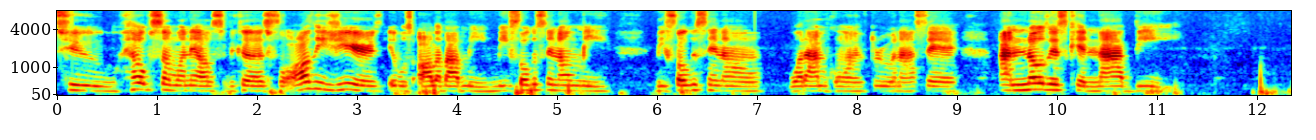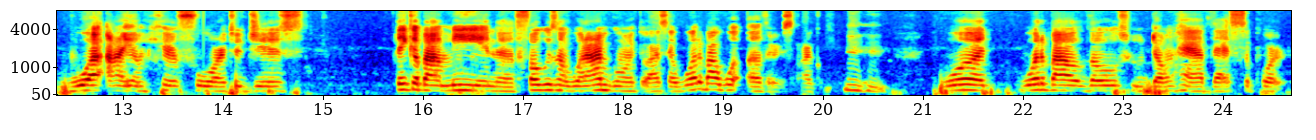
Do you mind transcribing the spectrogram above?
to help someone else because for all these years it was all about me, me focusing on me, me focusing on what I'm going through and I said I know this cannot be what I am here for to just think about me and uh, focus on what I'm going through. I said, what about what others are going through? Mhm. What what about those who don't have that support?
